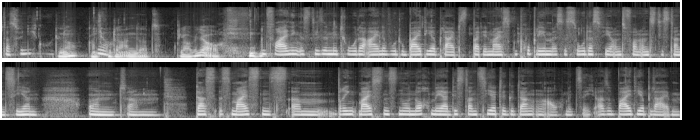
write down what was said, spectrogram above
Das finde ich gut. Ja, ganz ja. guter Ansatz. Glaube ich auch. Und vor allen Dingen ist diese Methode eine, wo du bei dir bleibst. Bei den meisten Problemen ist es so, dass wir uns von uns distanzieren. Und ähm, das ist meistens, ähm, bringt meistens nur noch mehr distanzierte Gedanken auch mit sich. Also bei dir bleiben,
